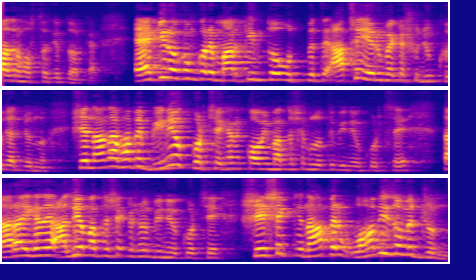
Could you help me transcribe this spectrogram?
তাদের হস্তক্ষেপ দরকার। একই রকম করে মার্কিন তো উৎপেতে আছে এরকম একটা সুযোগ খোঁজার জন্য। সে নানাভাবে বিনিয়োগ করছে, এখানে কমি মাদ্রাসাগুলোতে বিনিয়োগ করছে। তারা এখানে আলিয়া মাদ্রাসা একটা সময় বিনিয়োগ করছে। শেষে না পেরে ওয়াহাবিজমের জন্য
